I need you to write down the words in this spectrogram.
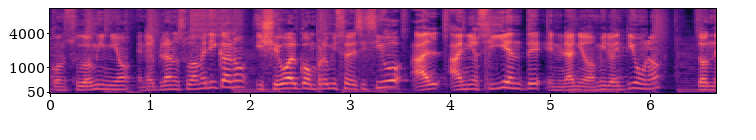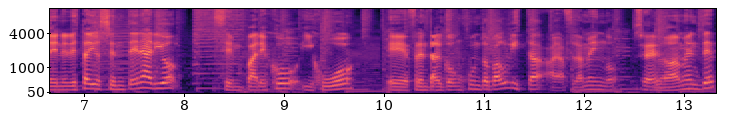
con su dominio en el plano sudamericano y llegó al compromiso decisivo al año siguiente, en el año 2021, donde en el Estadio Centenario se emparejó y jugó eh, frente al conjunto paulista, a Flamengo, Sí. nuevamente.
